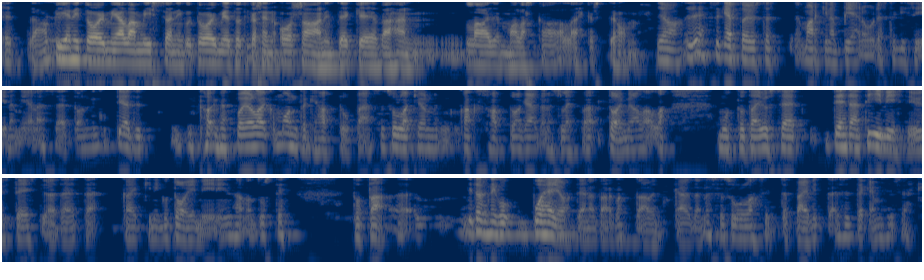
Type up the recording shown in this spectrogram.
Että on pieni toimiala, missä niin kuin toimijat, jotka sen osaa, niin tekee vähän laajemmalla skaalalla ehkä sitten hommia. Joo, se kertoo just tästä markkinan pienuudestakin siinä mielessä, että on niin kuin tietyt toimijat, voi olla aika montakin hattua päässä. Sullakin on kaksi hattua käytännössä leffa-toimialalla, mutta tota just se, että tehdään tiiviisti yhteistyötä, että kaikki niin kuin toimii niin sanotusti. Tota, mitä se niin kuin puheenjohtajana tarkoittaa käytännössä sulla sitten päivittäisessä tekemisessä ehkä?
